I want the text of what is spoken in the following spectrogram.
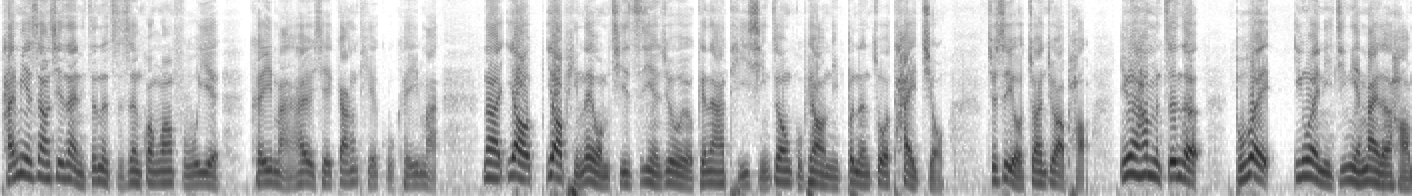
台面上现在你真的只剩观光服务业可以买，还有一些钢铁股可以买。那药药品类，我们其实之前就有跟大家提醒，这种股票你不能做太久，就是有赚就要跑，因为他们真的不会因为你今年卖得好，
